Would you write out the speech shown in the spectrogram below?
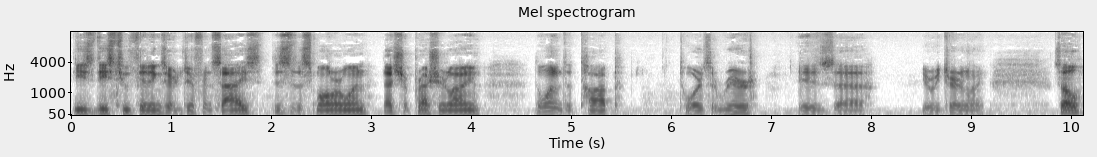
these these two fittings are different size. This is the smaller one. That's your pressure line. The one at the top towards the rear is uh, your return line. So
